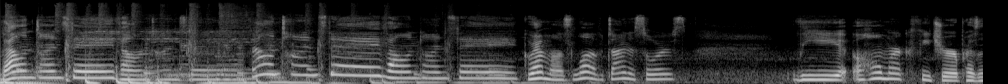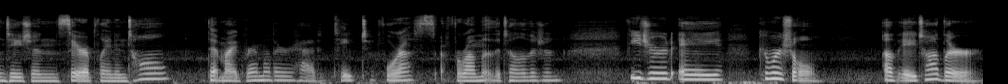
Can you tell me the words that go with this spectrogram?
Valentine's Day, Valentine's Day, Valentine's Day, Valentine's Day. Grandmas love dinosaurs. The Hallmark feature presentation, Sarah Plain and Tall, that my grandmother had taped for us from the television, featured a commercial of a toddler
